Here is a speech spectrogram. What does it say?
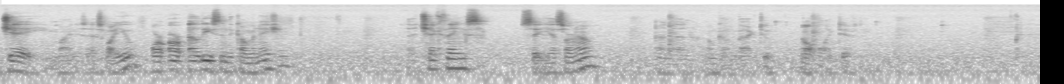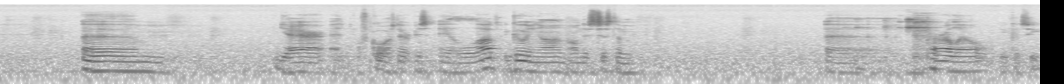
J minus SYU, or, or at least in the combination. Uh, check things, say yes or no, and then I'm going back to normal activity. Um, yeah, and of course there is a lot going on on this system. Uh, parallel, you can see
